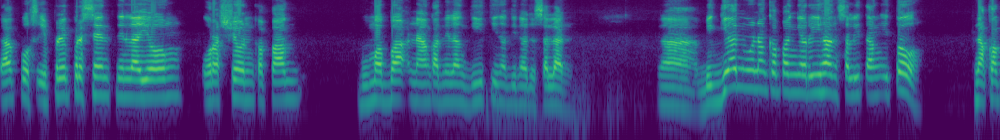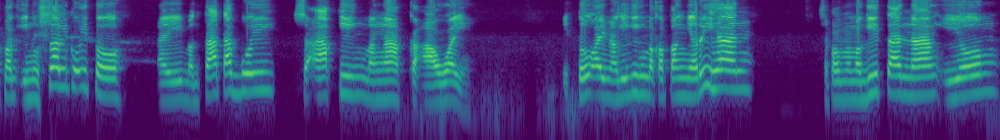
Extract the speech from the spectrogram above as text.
Tapos, i-present nila yung orasyon kapag bumaba na ang kanilang deity na dinadasalan. Na bigyan mo ng kapangyarihan salitang ito, na kapag inusal ko ito, ay magtataboy sa aking mga kaaway. Ito ay magiging makapangyarihan sa pamamagitan ng iyong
